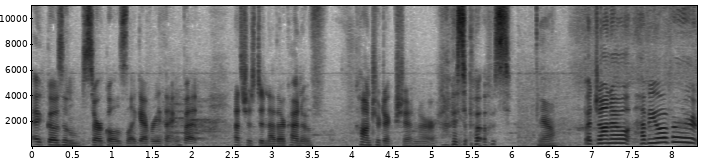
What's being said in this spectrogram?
it goes in circles like everything but that's just another kind of contradiction or i suppose Yeah. but jono have you ever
